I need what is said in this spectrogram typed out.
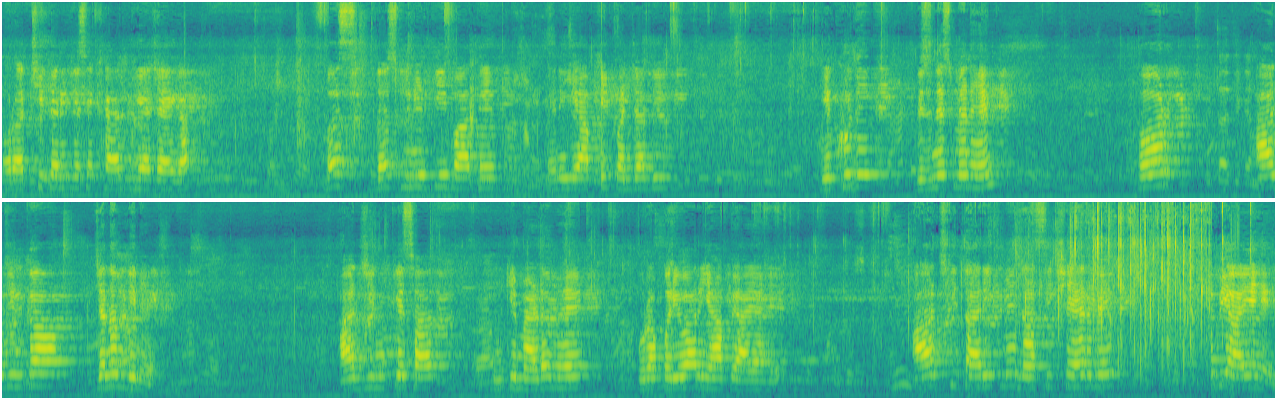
और अच्छी तरीके से ख्याल किया जाएगा। बस दस मिनट की बात है। मैंने ये आपकी पंजाबी ये खुद एक बिजनेसमैन है। और आज इनका जन्मदिन है। आज इनके साथ इनकी मैडम है, पूरा परिवार यहाँ पे आया है। आज की तारीख में नासिक शहर में भी आए हैं,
